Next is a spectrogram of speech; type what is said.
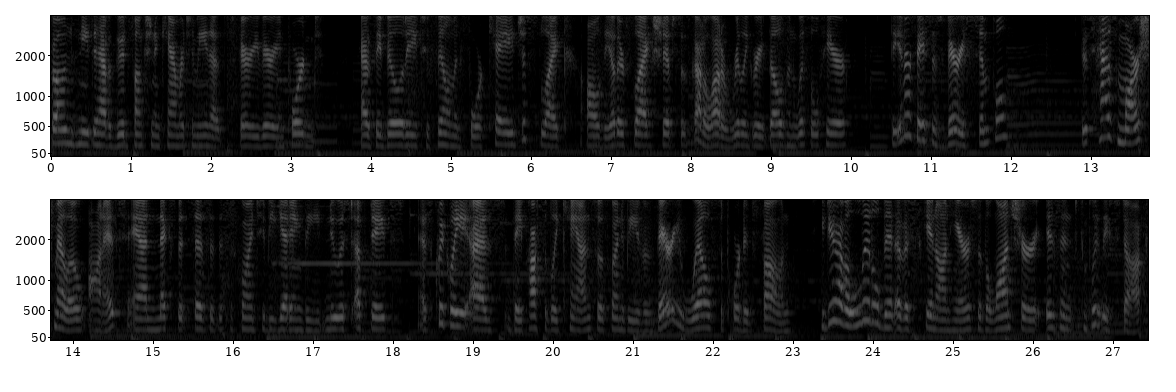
Phones need to have a good functioning camera to me. That's very, very important. Has the ability to film in 4K, just like all the other flagships, so it's got a lot of really great bells and whistles here. The interface is very simple. This has Marshmallow on it, and Nextbit says that this is going to be getting the newest updates as quickly as they possibly can, so it's going to be a very well supported phone. You do have a little bit of a skin on here, so the launcher isn't completely stock.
